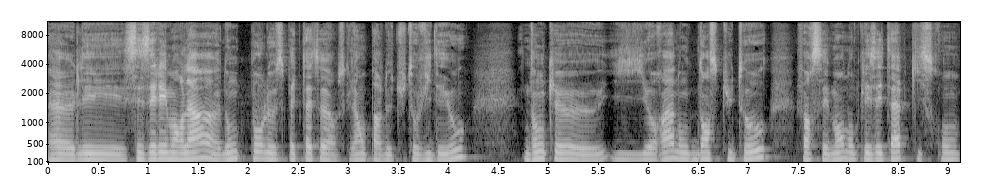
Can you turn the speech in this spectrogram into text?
les, ces éléments-là donc pour le spectateur. Parce que là, on parle de tuto vidéo. Donc, il y aura donc dans ce tuto forcément donc les étapes qui seront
